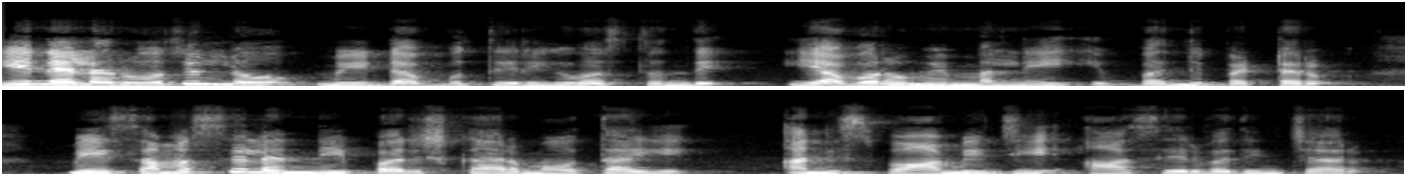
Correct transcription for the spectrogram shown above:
ఈ నెల రోజుల్లో మీ డబ్బు తిరిగి వస్తుంది. ఎవరు మిమ్మల్ని ఇబ్బంది పెట్టరు. మీ సమస్యలన్నీ పరిష్కారం అవుతాయి అని స్వామీజీ ఆశీర్వదించారు.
